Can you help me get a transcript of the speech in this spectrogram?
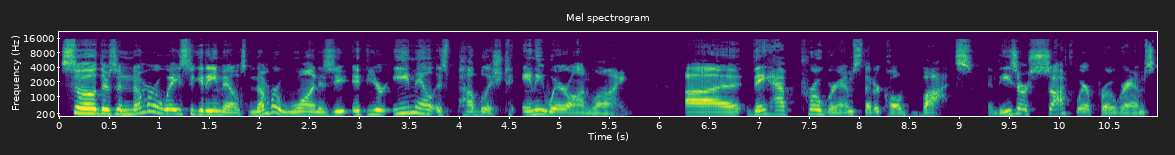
So there's a number of ways to get emails. Number one is you, if your email is published anywhere online, uh, they have programs that are called bots, and these are software programs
